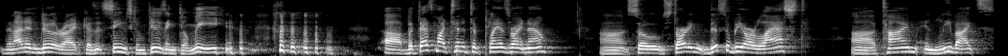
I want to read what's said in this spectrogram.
then I didn't do it right because it seems confusing to me. uh, but that's my tentative plans right now. Uh, so starting, this will be our last uh, time in Levites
